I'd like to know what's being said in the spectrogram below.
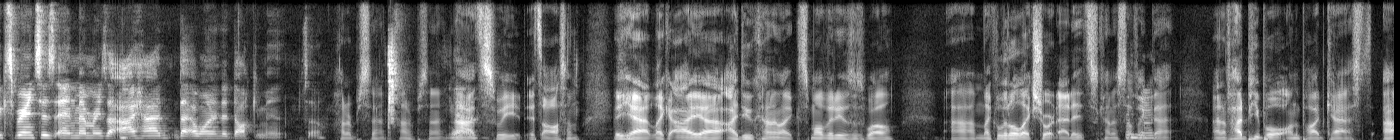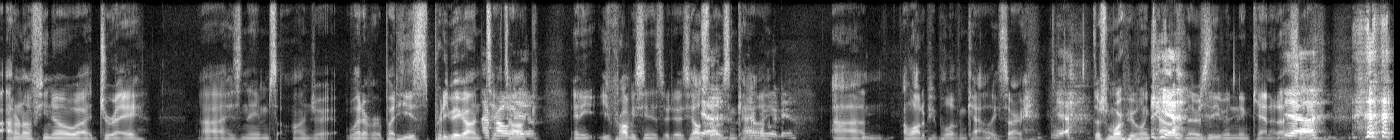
Experiences and memories that I had that I wanted to document. So Hundred percent, hundred percent. Yeah. Nah, it's sweet. It's awesome. But yeah, like I uh, I do kind of like small videos as well, um, like little like short edits, kind of stuff like Mhm. that. And I've had people on the podcast. Uh, I don't know if you know uh, Dre. Uh, his name's Andre, whatever, but he's pretty big on I TikTok, do. and he, you've probably seen his videos. He also yeah, lives in I Cali. Um, a lot of people live in Cali. Sorry, Yeah. there's more people in Cali Yeah. than there's even in Canada. Yeah. Sorry.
